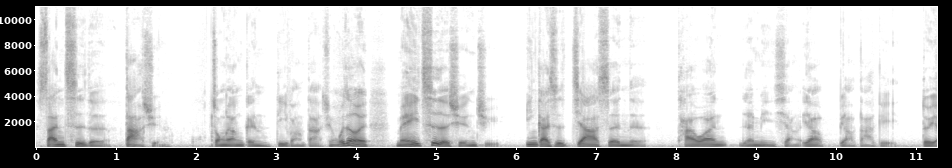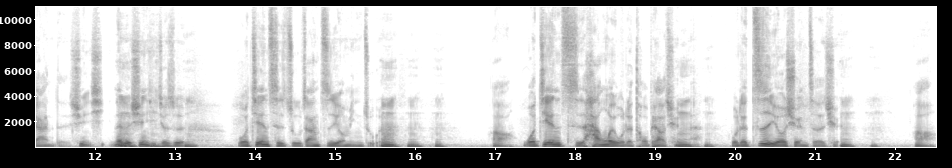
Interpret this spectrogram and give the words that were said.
三次的大选，中央跟地方大选，我认为每一次的选举应该是加深了台湾人民想要表达给对岸的讯息。那个讯息就是我坚持主张自由民主了，嗯嗯嗯，啊，我坚持捍卫我的投票权了，我的自由选择权，嗯嗯，啊，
